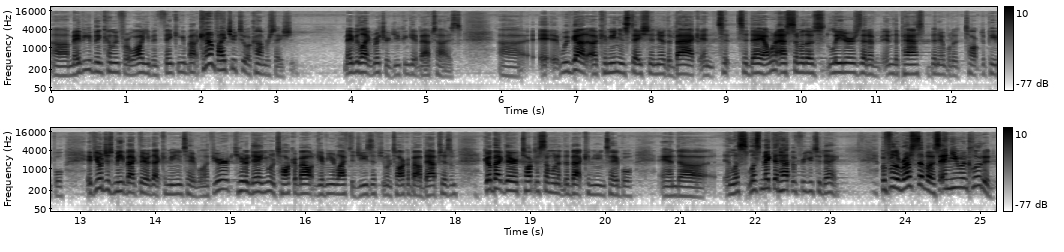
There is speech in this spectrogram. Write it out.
Uh, maybe you've been coming for a while, you've been thinking about it. Can I invite you to a conversation? Maybe, like Richard, you can get baptized. Uh, it, we've got a communion station near the back, and t- today I want to ask some of those leaders that have in the past been able to talk to people if you'll just meet back there at that communion table. If you're here today and you want to talk about giving your life to Jesus, if you want to talk about baptism, go back there, talk to someone at the back communion table, and, uh, and let's, let's make that happen for you today. But for the rest of us, and you included,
